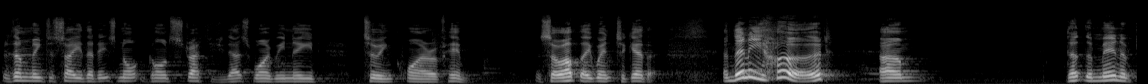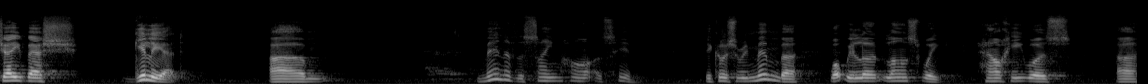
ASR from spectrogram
but it doesn't mean to say that it's not God's strategy. That's why we need to inquire of him. So up they went together. And then he heard um, that the men of Jabesh Gilead um, men of the same heart as him. Because remember what we learnt last week how he was uh,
